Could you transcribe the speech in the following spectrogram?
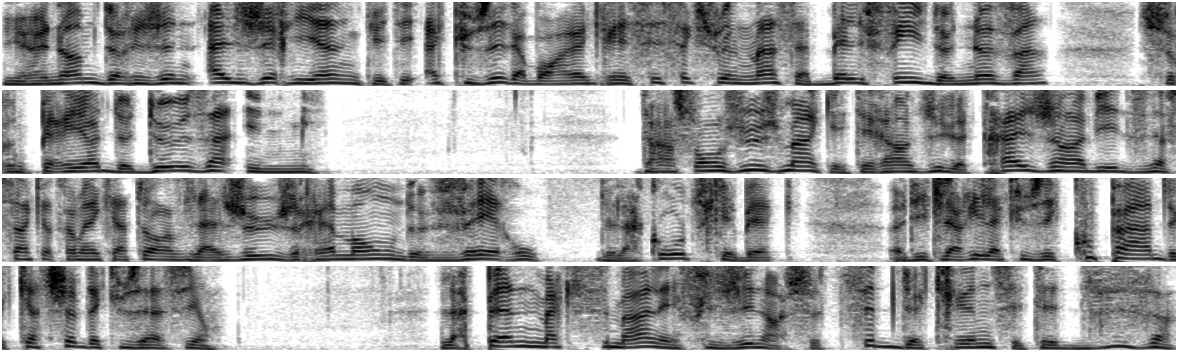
il y a un homme d'origine algérienne qui a été accusé d'avoir agressé sexuellement sa belle-fille de 9 ans sur une période de deux ans et demi. Dans son jugement qui a été rendu le 13 janvier 1994, la juge Raymond Véraud de la Cour du Québec a déclaré l'accusé coupable de quatre chefs d'accusation. La peine maximale infligée dans ce type de crime, c'était 10 ans.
